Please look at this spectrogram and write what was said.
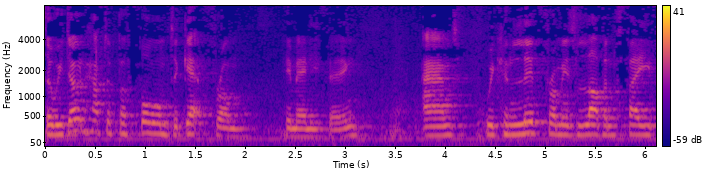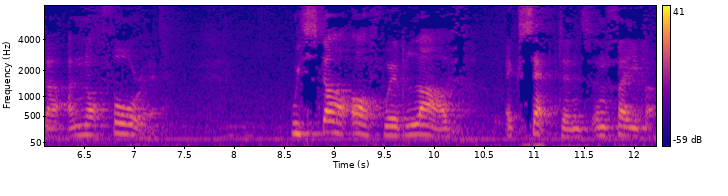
So we don't have to perform to get from him anything, and we can live from his love and favour and not for it. We start off with love, acceptance, and favour.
